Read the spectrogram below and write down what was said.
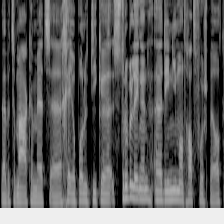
We hebben te maken met geopolitieke strubbelingen die niemand had voorspeld.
